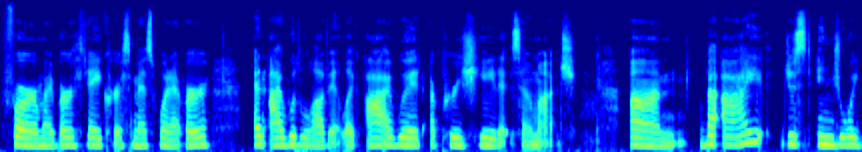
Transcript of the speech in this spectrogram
for my birthday, Christmas, whatever, and I would love it. Like I would appreciate it so much. Um, but I just enjoy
